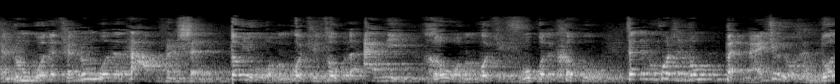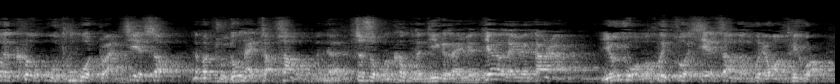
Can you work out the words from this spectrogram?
全中国的，全中国的大部分省都有我们过去做过的案例和我们过去服务过的客户，在这个过程中，本来就有很多的客户过转介绍，那么主动来找上我们的，这是我们客户的第一个来源。第二个来源，当然。由于我们会做线上的互联网推广，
